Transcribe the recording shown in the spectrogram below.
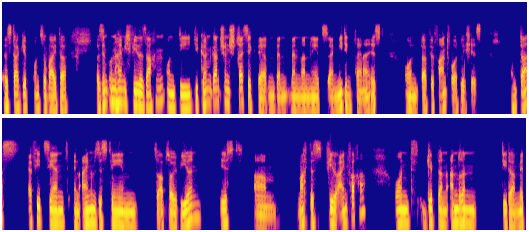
es da gibt und so weiter. Da sind unheimlich viele Sachen und die, die können ganz schön stressig werden, wenn, wenn man jetzt ein Meetingplanner ist und dafür verantwortlich ist. Und das effizient in einem System zu absolvieren, ist, ähm, macht es viel einfacher und gibt dann anderen, die da mit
